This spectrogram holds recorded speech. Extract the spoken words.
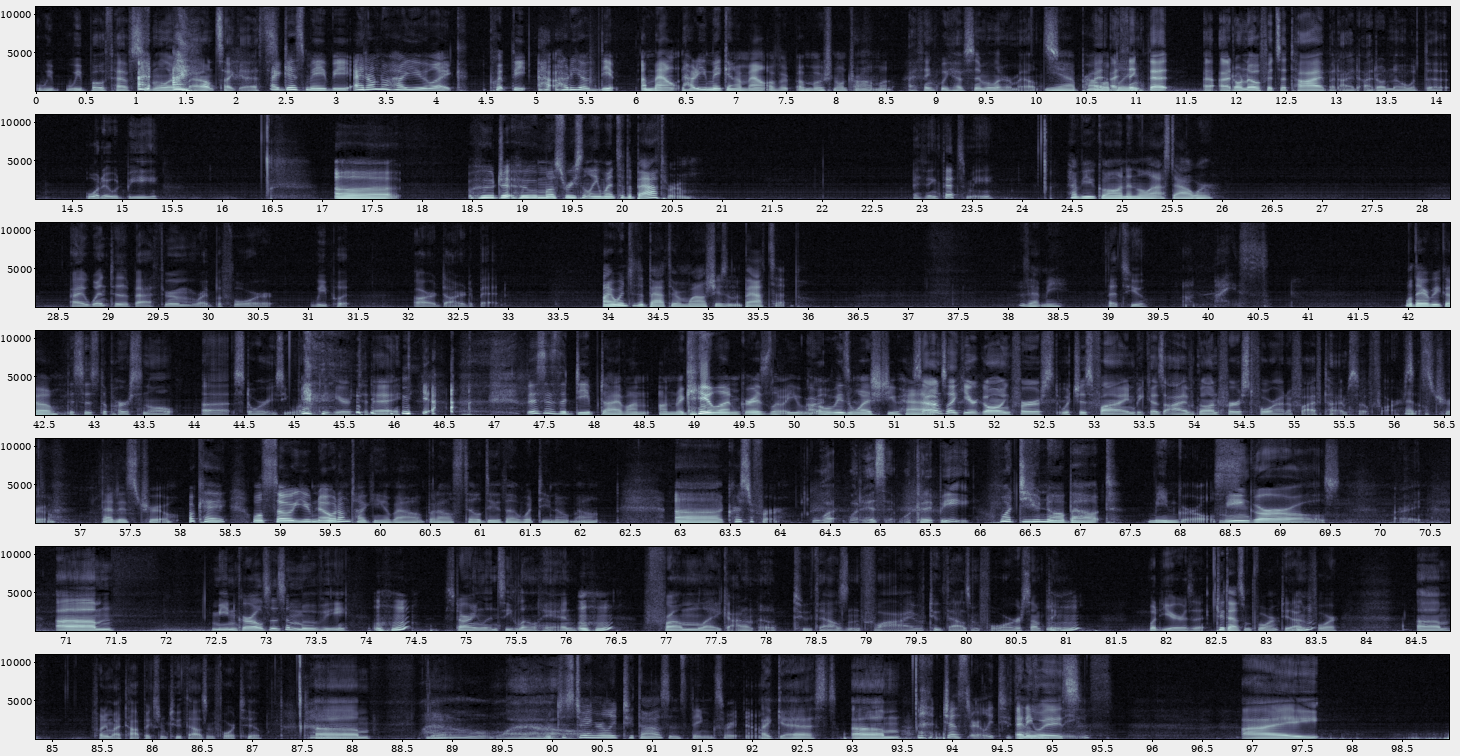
We we both have similar amounts, I guess. I guess maybe. I don't know how you like put the. How, how do you have the amount? How do you make an amount of emotional trauma? I think we have similar amounts. Yeah, probably. I, think that I, I don't know if it's a tie, but I, I don't know what the what it would be. Uh, who j- who most recently went to the bathroom? I think that's me. Have you gone in the last hour? I went to the bathroom right before we put our daughter to bed. I went to the bathroom while she was in the bathtub. Is that me? That's you. Oh, nice. Well, there we go. This is the personal uh, stories you wanted to hear today. yeah. This is the deep dive on on Mikaela and Chris you right. always wished you had. Sounds like you're going first, which is fine because I've gone first four out of five times so far. That's so. true. That is true. Okay. Well, so you know what I'm talking about, but I'll still do the what do you know about? Uh, Christopher, What what is it? What could it be? what do you know about Mean Girls? Mean Girls. All right. Um, Mean Girls is a movie Mm-hmm. starring Lindsay Lohan Mm-hmm. From like I don't know 2005, 2004 or something. Mm-hmm. What year is it? 2004. 2004. Um, funny, my topic's from 2004 too. Um, Wow. yeah. wow. We're just doing early 2000s things right now. I guess. Um, just early 2000s Anyways. things. I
